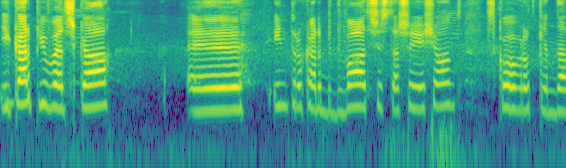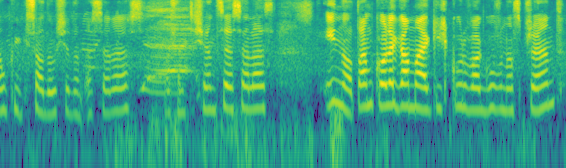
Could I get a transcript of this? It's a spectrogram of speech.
i karpióweczka e, Intro Carp 2 360 z kołowrotkiem Down Quick Shadow 7 SLS 8000 SLS i no, tam kolega ma jakiś kurwa gówno sprzęt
